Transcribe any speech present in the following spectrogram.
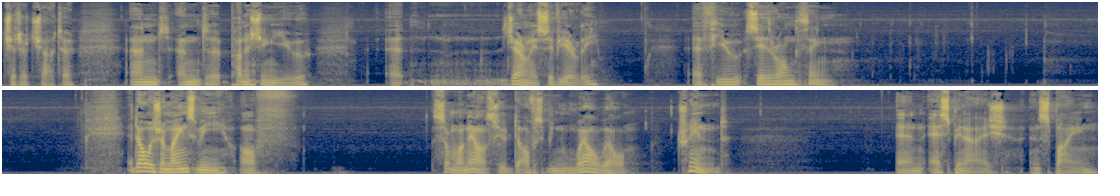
chitter chatter, and, and uh, punishing you, uh, generally severely, if you say the wrong thing. It always reminds me of someone else who'd obviously been well, well trained in espionage and spying,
